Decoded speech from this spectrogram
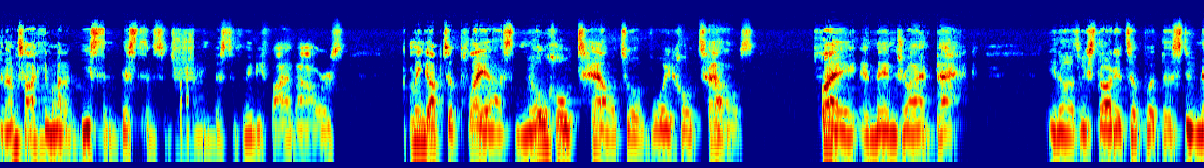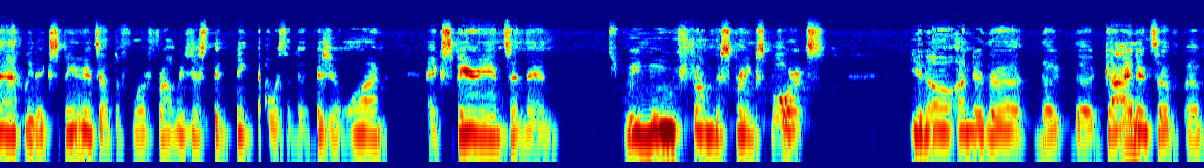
and I'm talking about a decent distance, driving distance, maybe five hours coming up to play us, no hotel to avoid hotels, play, and then drive back. You know, as we started to put the student athlete experience at the forefront, we just didn't think that was a Division One experience. And then we moved from the spring sports, you know, under the the, the guidance of, of,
